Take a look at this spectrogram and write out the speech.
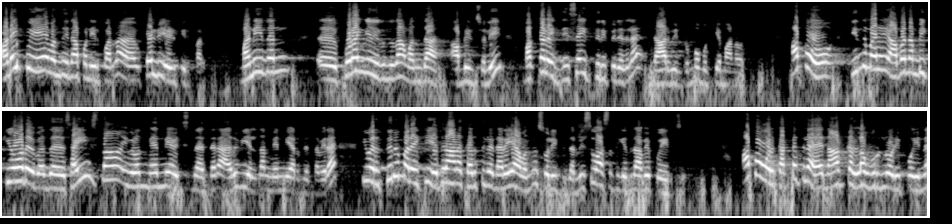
படைப்பையே வந்து என்ன பண்ணியிருப்பார்னா கேள்வி எழுப்பியிருப்பார். மனிதன் குரங்கில் இருந்து தான் வந்தார் அப்படின்னு சொல்லி மக்களை திசை திருப்பினதுல டார்வின் ரொம்ப முக்கியமானவர். அப்போ இந்த மாதிரி அவநம்பிக்கையோட அந்த சயின்ஸ் தான் இவர் வந்து மேன்மையா வச்சிருந்தார் தவிர அறிவியல் தான் மேன்மையா இருந்தது தவிர இவர் திருமறைக்கு எதிரான கருத்துக்களை நிறைய வந்து சொல்லிட்டு இருந்தார். விசுவாசத்துக்கு எதிராகவே போயிருச்சு. அப்போ ஒரு கட்டத்துல நாட்கள்லாம் உருண்டோடி போயின.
